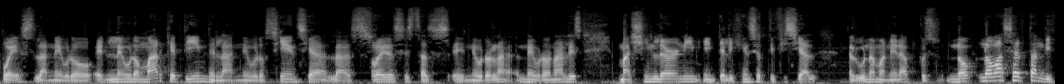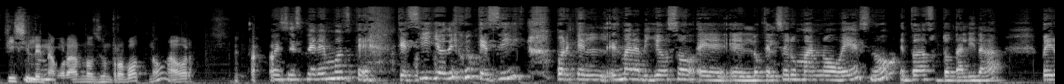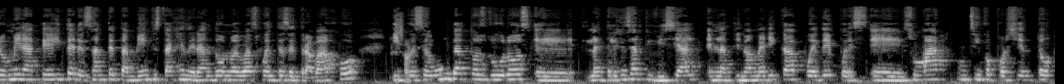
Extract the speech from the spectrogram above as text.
pues la neuro, el neuromarketing, de la neurociencia, las redes estas eh, neuronales, machine learning e inteligencia artificial, de alguna manera, pues no, no va a ser tan difícil enamorarnos de un robot, ¿no? Ahora. Pues esperemos que, que sí, yo digo que sí, porque es maravilloso eh, lo que el ser humano es, ¿no? En toda su totalidad. Pero mira, qué interesante también que está generando nuevas fuentes de trabajo y pues según datos duros, eh, la inteligencia artificial en Latinoamérica puede pues eh, sumar un 5%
